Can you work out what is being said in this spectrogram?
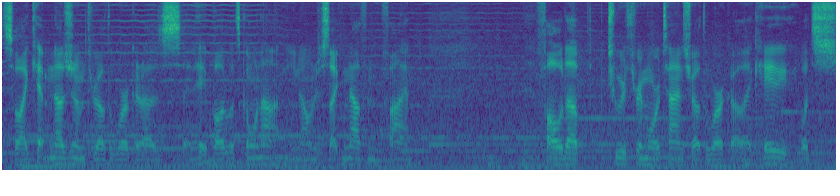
So I kept nudging him throughout the workout. I was saying, hey, bud, what's going on? You know, I'm just like, nothing, fine. Followed up two or three more times throughout the workout, like, hey, what's,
